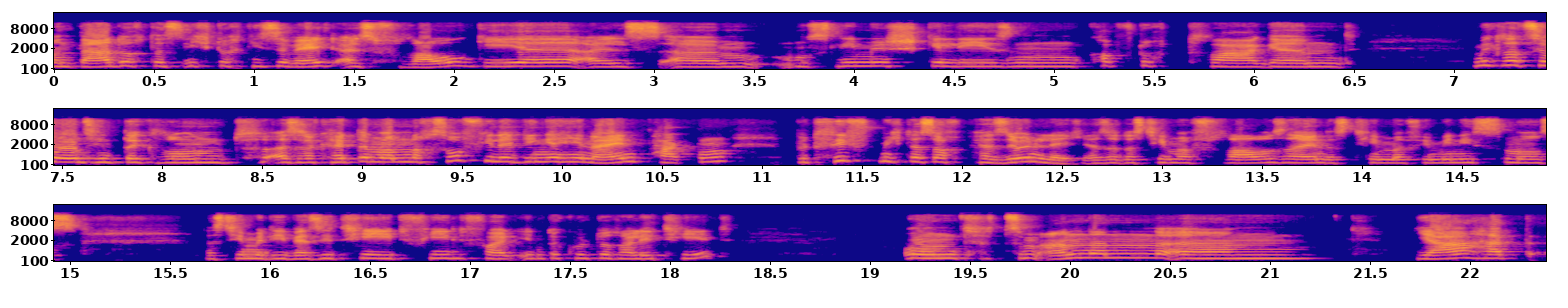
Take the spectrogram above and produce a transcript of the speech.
Und dadurch, dass ich durch diese Welt als Frau gehe, als ähm, muslimisch gelesen, Kopftuch tragend, Migrationshintergrund, also da könnte man noch so viele Dinge hineinpacken, betrifft mich das auch persönlich. Also das Thema Frau sein, das Thema Feminismus, das Thema Diversität, Vielfalt, Interkulturalität. Und zum anderen, ähm, ja, hat,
